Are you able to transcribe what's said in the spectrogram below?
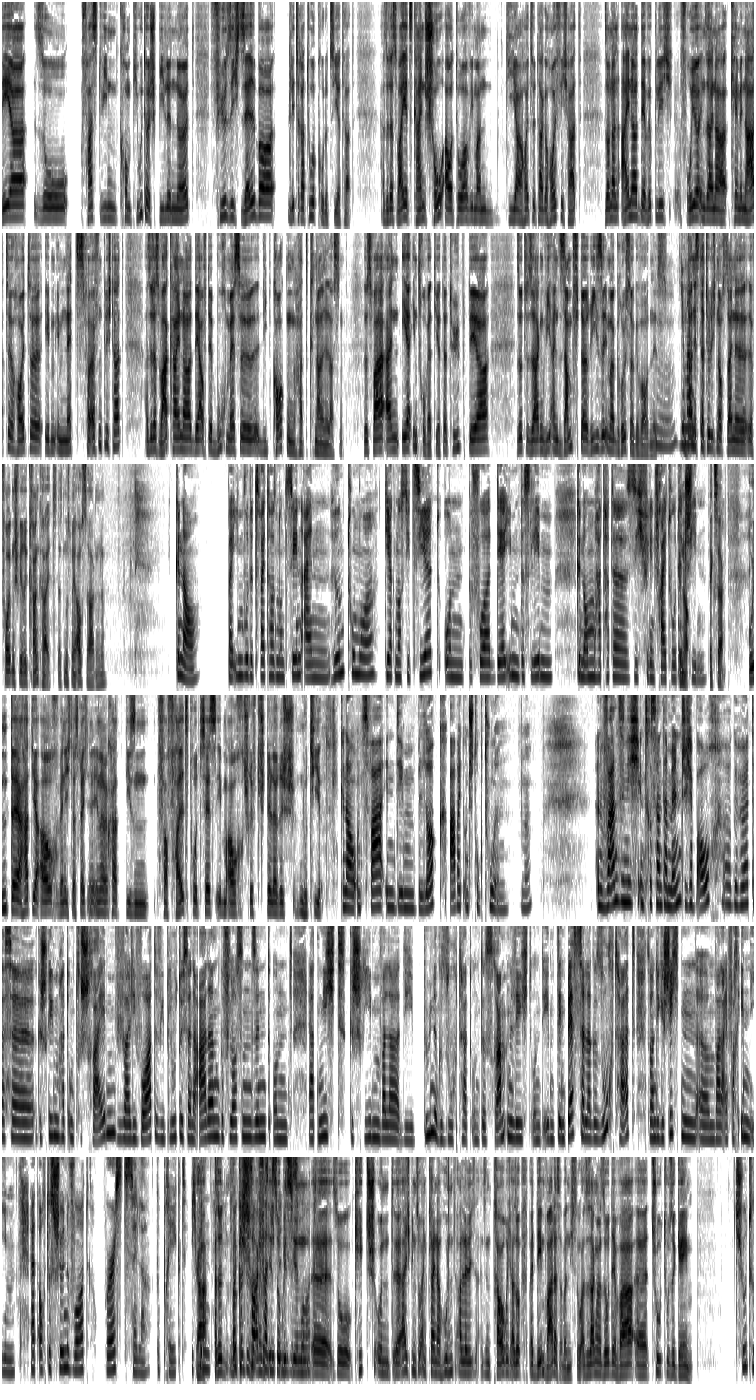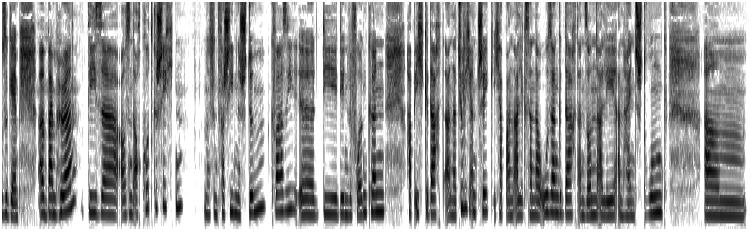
der so fast wie ein Computerspiele-Nerd für sich selber Literatur produziert hat. Also das war jetzt kein Showautor, wie man die ja heutzutage häufig hat, sondern einer, der wirklich früher in seiner Kemenate, heute eben im Netz veröffentlicht hat. Also das war keiner, der auf der Buchmesse die Korken hat knallen lassen. Das war ein eher introvertierter Typ, der sozusagen wie ein sanfter Riese immer größer geworden ist. Mhm. Und dann ist natürlich noch seine äh, folgenschwere Krankheit. Das muss man ja auch sagen. Ne? Genau. Bei ihm wurde 2010 ein Hirntumor diagnostiziert und bevor der ihm das Leben genommen hat, hat er sich für den Freitod genau, entschieden. Exakt. Und er hat ja auch, wenn ich das recht in Erinnerung habe, diesen Verfallsprozess eben auch schriftstellerisch notiert. Genau, und zwar in dem Blog Arbeit und Strukturen. Ne? Ein wahnsinnig interessanter Mensch. Ich habe auch äh, gehört, dass er geschrieben hat, um zu schreiben, weil die Worte wie Blut durch seine Adern geflossen sind. Und er hat nicht geschrieben, weil er die Bühne gesucht hat und das Rampenlicht und eben den Bestseller gesucht hat, sondern die Geschichten ähm, waren einfach in ihm. Er hat auch das schöne Wort Worstseller geprägt. Ich ja, bin also man könnte sagen, das ist so ein bisschen äh, so Kitsch und äh, ah, ich bin so ein kleiner Hund, alle sind traurig. Also bei dem war das aber nicht so. Also sagen wir mal so, der war äh, true to the game. True to the game. Äh, beim Hören dieser sind auch Kurzgeschichten. Das sind verschiedene Stimmen quasi, äh, die denen wir folgen können. Habe ich gedacht, an, natürlich an Chick. Ich habe an Alexander Osan gedacht, an Sonnenallee, an Heinz Strunk. Ähm,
